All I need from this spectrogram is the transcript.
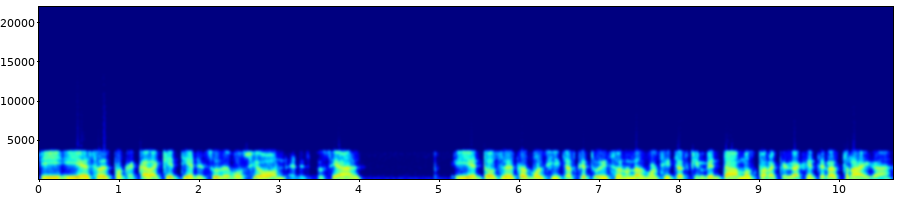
Y, y eso es porque cada quien tiene su devoción en especial. Y entonces estas bolsitas que tú dices son unas bolsitas que inventamos para que la gente las traiga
